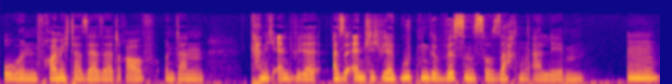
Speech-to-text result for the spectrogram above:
und freue mich da sehr, sehr drauf. Und dann kann ich entweder, also endlich wieder guten Gewissens so Sachen erleben. Mhm.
